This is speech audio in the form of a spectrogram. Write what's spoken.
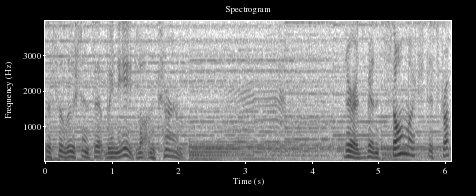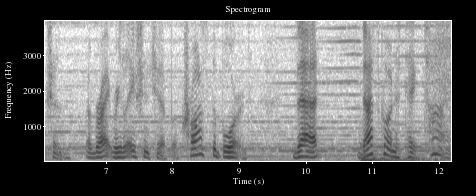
the solutions that we need long term. There has been so much destruction of right relationship across the board that that's going to take time.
